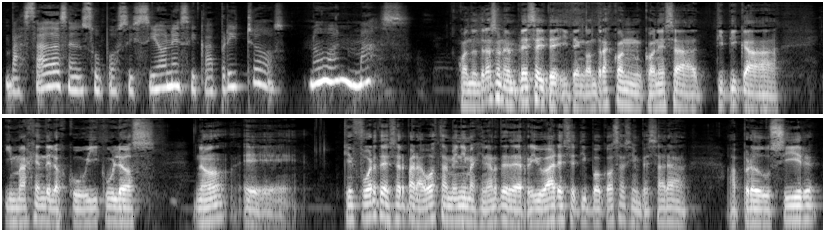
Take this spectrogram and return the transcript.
basadas en suposiciones y caprichos no van más. Cuando entras a una empresa y te, y te encontrás con, con esa típica imagen de los cubículos, ¿no? Eh, qué fuerte de ser para vos también imaginarte derribar ese tipo de cosas y empezar a, a producir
